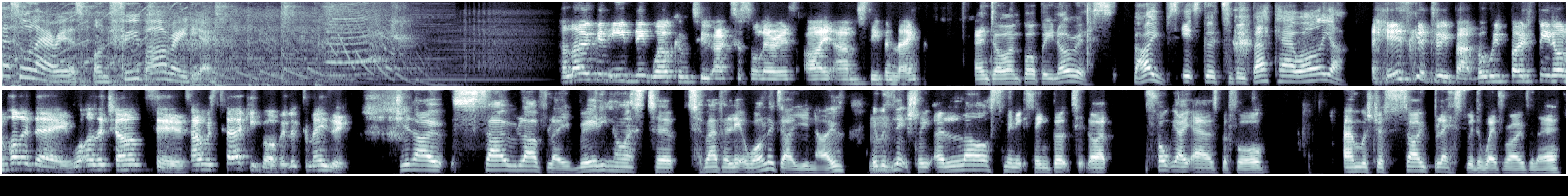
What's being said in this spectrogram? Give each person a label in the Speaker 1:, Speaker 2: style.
Speaker 1: Access all areas on Fubar Radio.
Speaker 2: Hello, good evening. Welcome to Access All Areas. I am Stephen Lane.
Speaker 3: And I'm Bobby Norris. Babes, it's good to be back. How are you?
Speaker 2: It is good to be back, but we've both been on holiday. What are the chances? How was Turkey, Bob? It looked amazing.
Speaker 3: You know, so lovely. Really nice to to have a little holiday, you know. It was
Speaker 2: Mm.
Speaker 3: literally a last minute thing, booked it like 48 hours before, and was just so blessed with the weather over there.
